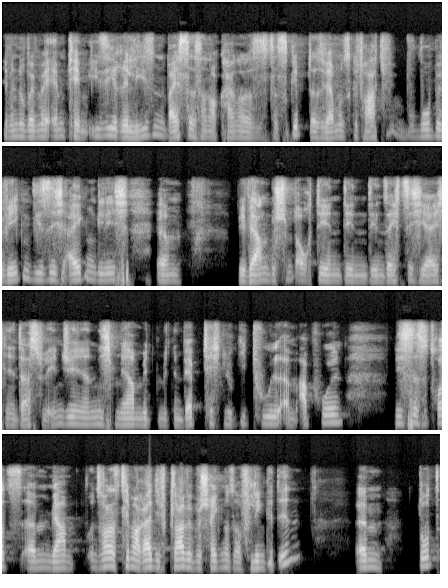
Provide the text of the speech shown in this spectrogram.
wenn, du, wenn wir MTM Easy releasen, weiß das ja noch keiner, dass es das gibt. Also wir haben uns gefragt, wo, wo bewegen die sich eigentlich? Ähm, wir werden bestimmt auch den, den, den 60-jährigen Industrial Engineer nicht mehr mit, mit einem Webtechnologie-Tool ähm, abholen. Nichtsdestotrotz, ähm, ja, uns war das Thema relativ klar, wir beschränken uns auf LinkedIn. Ähm, dort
